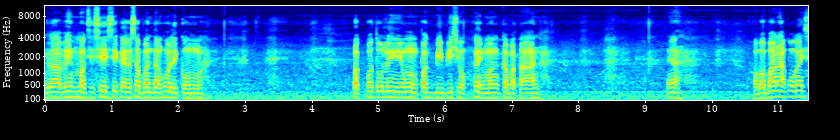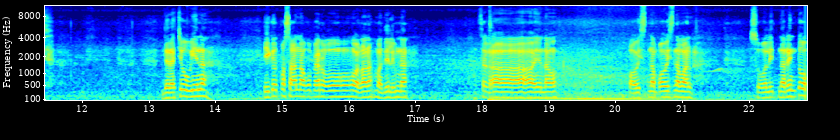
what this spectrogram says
Grabe, magsisisi kayo sa bandang huli kung pagpatuloy yung pagbibisyo kayong mga kabataan. Ayan. Pababa na ako guys. Diretso uwi na. Ikot pa sana ako pero wala na, madilim na. At saka, ayun na ako. Pawis na pawis naman. Sulit na rin to.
